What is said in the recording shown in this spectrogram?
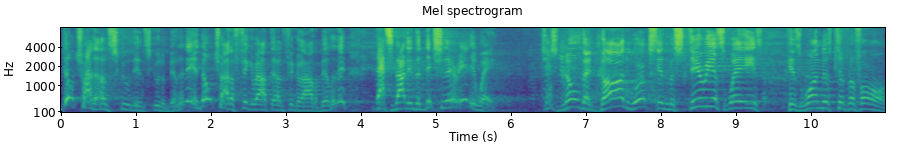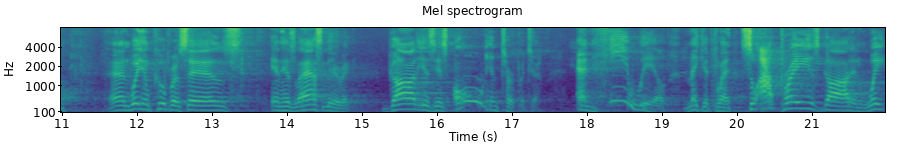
Don't try to unscrew the inscrutability and don't try to figure out the unfigureoutability. That's not in the dictionary anyway. Just know that God works in mysterious ways his wonders to perform. And William Cowper says in his last lyric, God is his own interpreter and he will make it plain. So I praise God and wait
